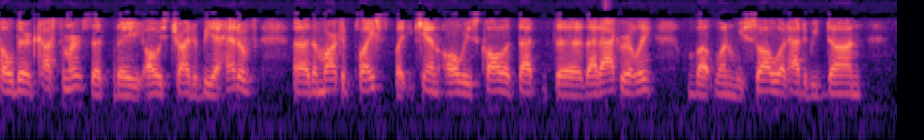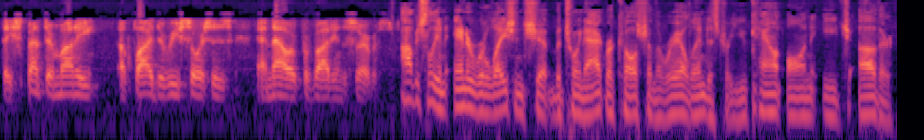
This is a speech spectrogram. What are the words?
told their customers that they always try to be ahead of uh, the marketplace, but you can't always call it that uh, that accurately. But when we saw what had to be done, they spent their money, applied the resources, and now are providing the service. Obviously, an interrelationship between agriculture and the rail industry. You count on each other.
